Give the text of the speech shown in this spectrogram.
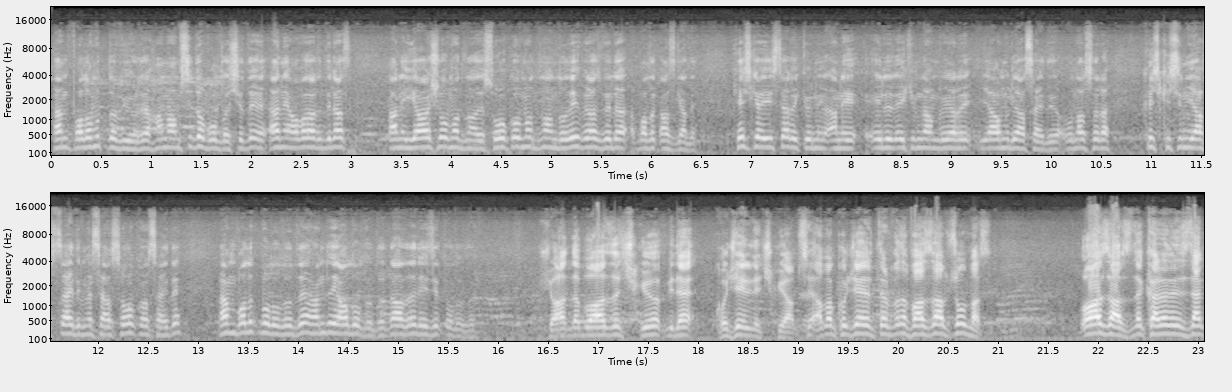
hem palamut da büyürdü hem hamsi de bollaşırdı. Yani havalar biraz hani yağış olmadığından dolayı, soğuk olmadığından dolayı biraz böyle balık az geldi. Keşke isterdik gönül hani Eylül, Ekim'den böyle yağmur yağsaydı. Ondan sonra kış kışını yapsaydı mesela soğuk olsaydı. Hem balık bol olurdu hem de yağlı olurdu. Daha da lezzetli olurdu. Şu anda Boğaz'da çıkıyor bir de Kocaeli'de çıkıyor hamsi. Ama Kocaeli tarafında fazla hamsi olmaz. Boğaz ağzında Karadeniz'den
